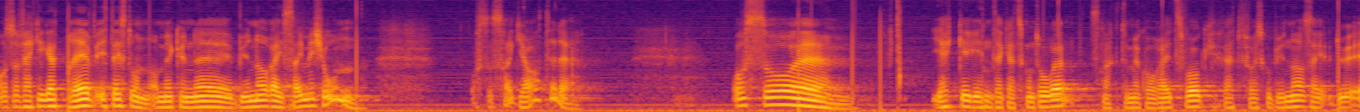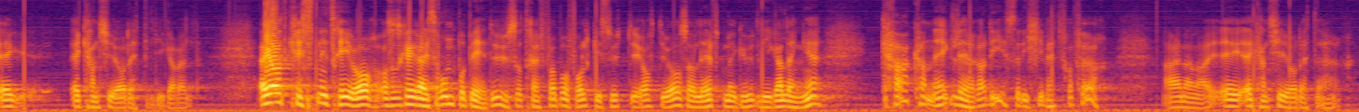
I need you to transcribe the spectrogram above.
Og så fikk jeg et brev etter en stund om jeg kunne begynne å reise i misjonen. Og så sa jeg ja til det. Og så eh, gikk jeg inn til kretskontoret, snakket med Kåre Eidsvåg rett før jeg skulle begynne, og sa du, jeg, jeg kan ikke gjøre dette likevel. Jeg har vært kristen i tre år, og så skal jeg reise rundt på bedehus og treffe på folk i 70-80 år som har levd med Gud like lenge. Hva kan jeg lære av de som de ikke vet fra før? Nei, nei, nei, jeg, jeg kan ikke gjøre dette her.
